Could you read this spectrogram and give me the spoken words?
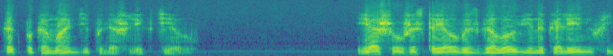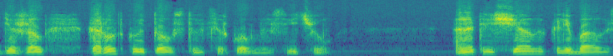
как по команде подошли к телу. Яша уже стоял в изголовье на коленях и держал короткую толстую церковную свечу. Она трещала, колебалась,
